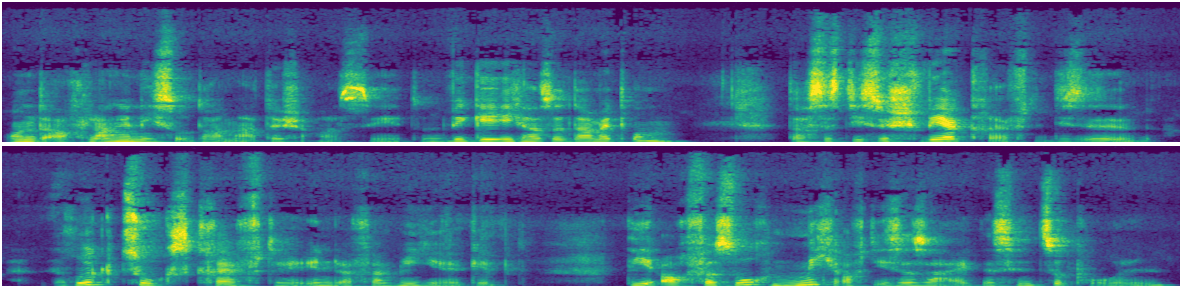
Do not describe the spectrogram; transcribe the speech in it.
und auch lange nicht so dramatisch aussieht. Und wie gehe ich also damit um? Dass es diese Schwerkräfte, diese Rückzugskräfte in der Familie gibt, die auch versuchen, mich auf dieses Ereignis hinzupolen,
